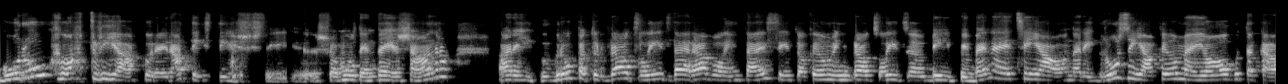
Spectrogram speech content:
guru Latvijā, kur ir attīstījuši šo mūsdienu dēļas žanru. Uh, Arī grupa tur brauca līdz Dēra Aboliņa taisīt to filmu. Viņi brauca līdz eh, bija Venecijā un arī Grūzijā filmēja Olgu. Tā kā,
